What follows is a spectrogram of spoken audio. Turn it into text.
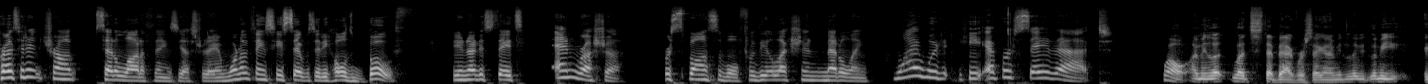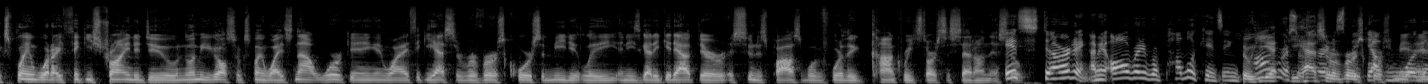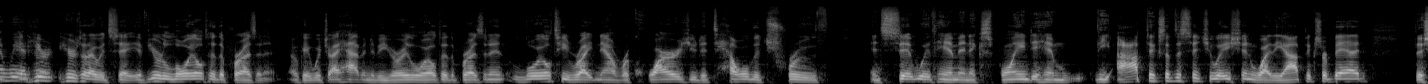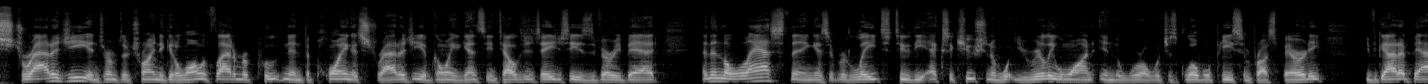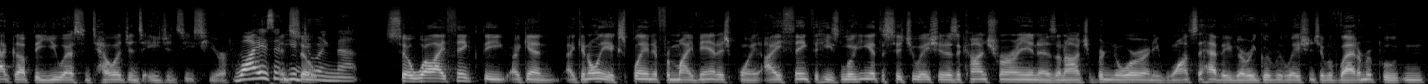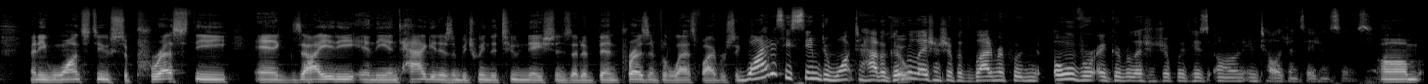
President Trump said a lot of things yesterday, and one of the things he said was that he holds both the United States and Russia responsible for the election meddling. Why would he ever say that? Well, I mean, let, us step back for a second. I mean, let me, let me, explain what I think he's trying to do, and let me also explain why it's not working and why I think he has to reverse course immediately, and he's got to get out there as soon as possible before the concrete starts to set on this. It's so, starting. I mean, already Republicans in so Congress he, he has to reverse to course more and, than we had here. Here's what I would say: if you're loyal to the president, okay, which I happen to be very loyal to the president, loyalty right now requires you to tell the truth and sit with him and explain to him the optics of the situation, why the optics are bad, the strategy in terms of trying to get along with Vladimir Putin and deploying a strategy of going against the intelligence agencies is very bad. And then the last thing, as it relates to the execution of what you really want in the world, which is global peace and prosperity, you've got to back up the U.S. intelligence agencies here. Why isn't and he so, doing that? So, well, I think the, again, I can only explain it from my vantage point. I think that he's looking at the situation as a contrarian, as an entrepreneur, and he wants to have a very good relationship with Vladimir Putin, and he wants to suppress the anxiety and the antagonism between the two nations that have been present for the last five or six Why does he seem to want to have a good so, relationship with Vladimir Putin over a good relationship with his own intelligence agencies? Um,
